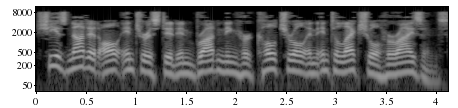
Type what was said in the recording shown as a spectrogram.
She is not at all interested in broadening her cultural and intellectual horizons.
